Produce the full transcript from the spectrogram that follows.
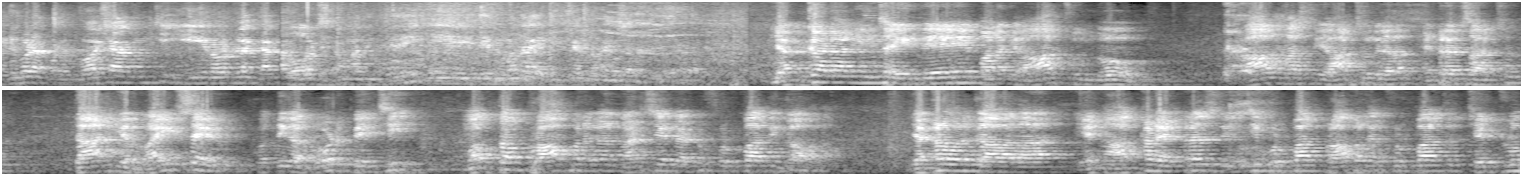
ఇది కూడా ఇప్పుడు గోషాల నుంచి ఈ రోడ్లకు గత సంబంధించింది. ఈ దీని ముందర ఎక్కడ నుంచి అయితే మనకి ఆర్చ్ ఉందో కాల్హస్తి ఆర్చ్ ఉంది కదా ఎంట్రన్స్ ఆర్చ్ దానికి రైట్ సైడ్ కొద్దిగా రోడ్ పెంచి మొత్తం ప్రాపర్గా నడిచేటట్టు ఫుట్పాతింగ్ కావాలా? ఎక్కడ వరకు కావాలా? అక్కడ ఎంట్రన్స్ నుంచి ఫుట్పాత్ ప్రాపర్గా ఫుట్పాత్ చెట్లు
